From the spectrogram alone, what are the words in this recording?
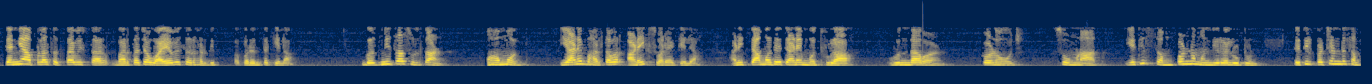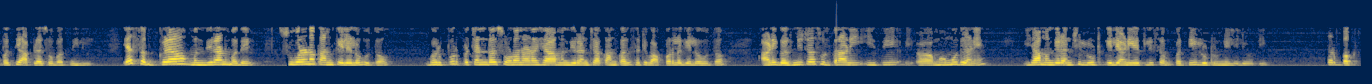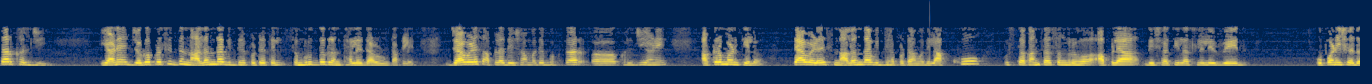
त्यांनी आपला सत्ता विस्तार भारताच्या वायव्य सरहद्दीपर्यंत केला. गझनीचा सुलतान महम्मद याने भारतावर अनेक स्वाऱ्या केल्या. आणि त्यामध्ये त्याने मथुरा वृंदावन कणोज सोमनाथ येथील संपन्न मंदिरं लुटून तेथील प्रचंड संपत्ती आपल्यासोबत नेली. या सगळ्या मंदिरांमध्ये सुवर्ण काम केलेलं होतं. भरपूर प्रचंड सोनं नाणं ह्या मंदिरांच्या कामकाजासाठी वापरलं गेलं होतं. आणि गझनीच्या सुलतानाने इथे महमूद याने ह्या मंदिरांची लूट केली आणि येथली संपत्ती लुटून नेलेली होती. तर बख्तार खलजी याने जगप्रसिद्ध नालंदा विद्यापीठातील समृद्ध ग्रंथालय जाळून टाकले. ज्यावेळेस आपल्या देशामध्ये बख्तार खलजी याने आक्रमण केलं त्यावेळेस नालंदा विद्यापीठामध्ये लाखो पुस्तकांचा संग्रह आपल्या देशातील असलेले वेद उपनिषद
